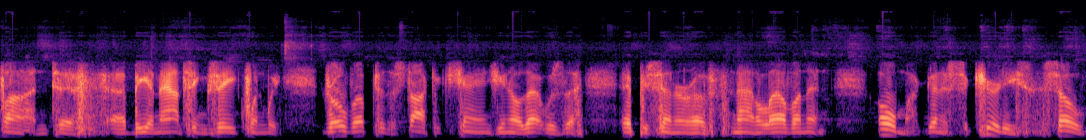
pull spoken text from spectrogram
fun to uh, be announcing Zeke when we drove up to the stock exchange. You know, that was the epicenter of 9/11, and oh my goodness, security's so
